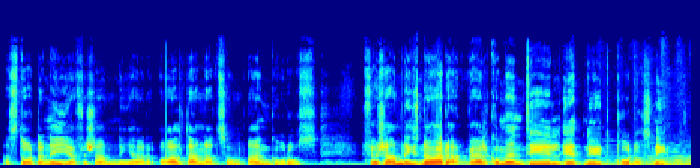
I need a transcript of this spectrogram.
att starta nya församlingar och allt annat som angår oss församlingsnördar. Välkommen till ett nytt poddavsnitt.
